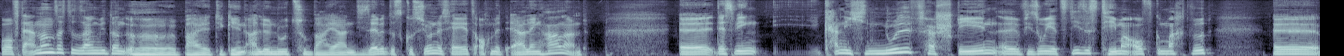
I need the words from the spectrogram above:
Aber auf der anderen Seite sagen wir dann, äh, bei, die gehen alle nur zu Bayern. Dieselbe Diskussion ist ja jetzt auch mit Erling Haaland. Äh, deswegen kann ich null verstehen, äh, wieso jetzt dieses Thema aufgemacht wird. Äh,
